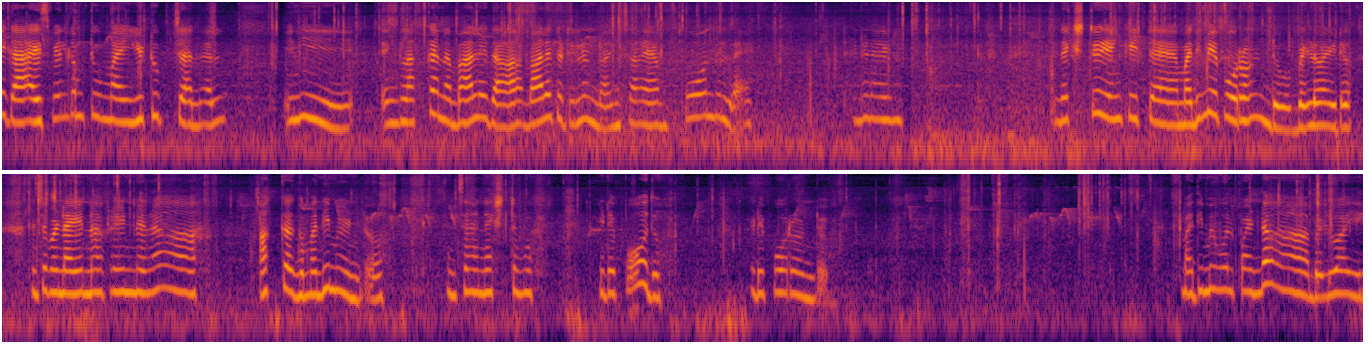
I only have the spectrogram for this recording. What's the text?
Hi guys welcome to my YouTube channel ಇನಿ ಎಂಗ್ಲ ಅಕ್ಕನ ಬಾಲೆದ ಬಾಲೆ ತೊಟ್ಟಿಲುಂಡು ಅಂಚ ಪೋಂದುಲ್ಲೆ ನೆಕ್ಸ್ಟ್ ಎಂಕಿತ್ತೆ ಮದಿಮೆ ಪೋರೊಂಡು ಬೆಳ್ಳುವಾಯ್ಡು ಅಂಚ ಬಂಡ ಎನ್ನ ಫ್ರೆಂಡನ ಅಕ್ಕಗ ಮದಿಮೆ ಉಂಡು ಅಂಚ ನೆಕ್ಸ್ಟ್ ಇಡೆ ಪೋದು ಇಡೆ ಪೋರೊಂಡು ಮದಿಮೆ ಒಲ್ಪಂಡ ಬೆಳುವಾಯಿ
